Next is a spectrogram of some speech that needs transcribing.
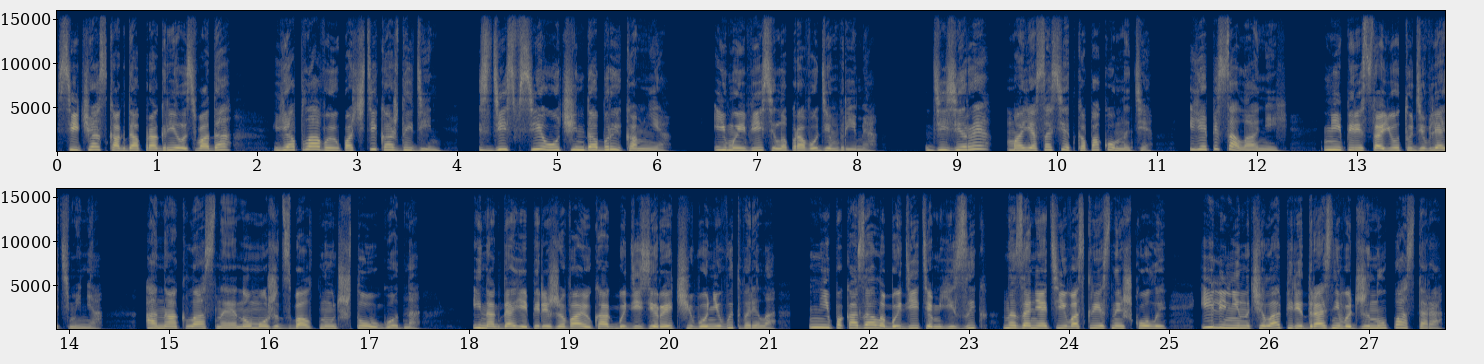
Сейчас, когда прогрелась вода, я плаваю почти каждый день. Здесь все очень добры ко мне. И мы весело проводим время. Дезире, моя соседка по комнате, я писала о ней, не перестает удивлять меня. Она классная, но может сболтнуть что угодно. Иногда я переживаю, как бы Дезире чего не вытворила – не показала бы детям язык на занятии воскресной школы или не начала передразнивать жену пастора.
